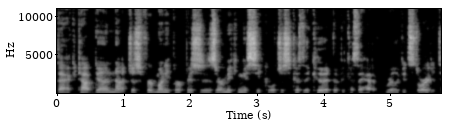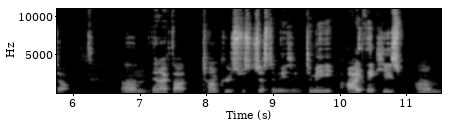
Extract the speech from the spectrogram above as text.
back Top Gun, not just for money purposes or making a sequel just because they could, but because they had a really good story to tell. Um, and I thought Tom Cruise was just amazing. To me, I think he's um,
